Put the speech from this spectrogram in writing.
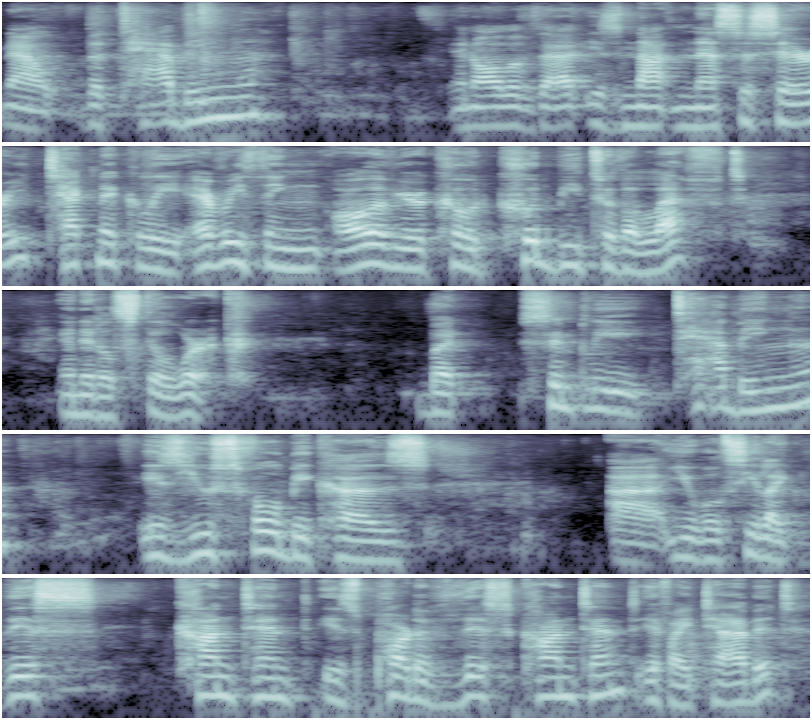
Now, the tabbing and all of that is not necessary. Technically, everything, all of your code could be to the left, and it'll still work. But simply tabbing is useful because uh, you will see like this content is part of this content if I tab it.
